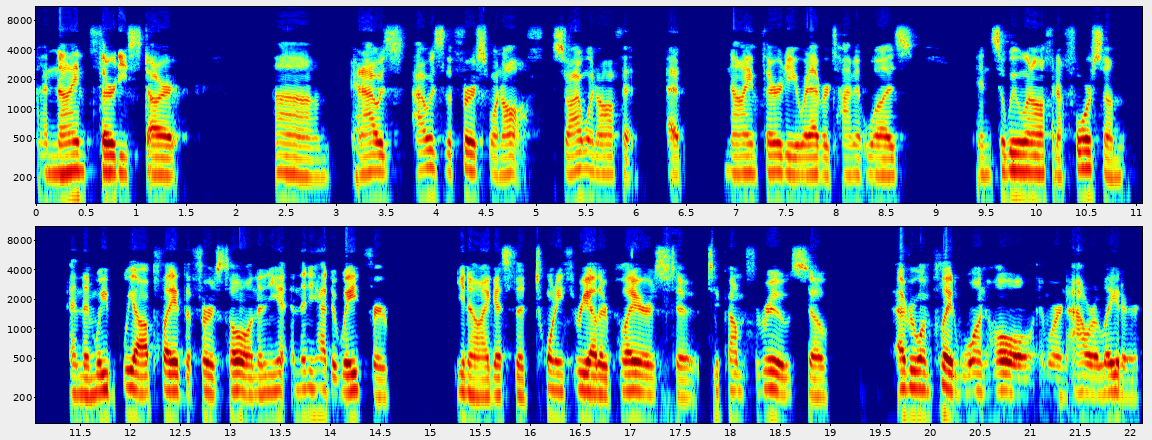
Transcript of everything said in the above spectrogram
a nine thirty start. Um, and I was I was the first one off, so I went off at at nine thirty or whatever time it was, and so we went off in a foursome, and then we we all played the first hole, and then you and then you had to wait for, you know, I guess the twenty three other players to to come through. So everyone played one hole, and we're an hour later.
